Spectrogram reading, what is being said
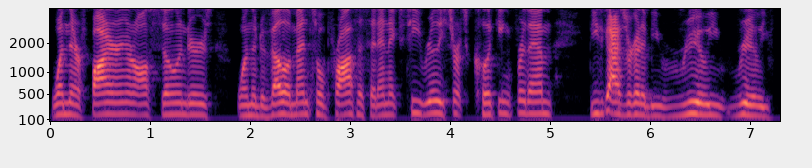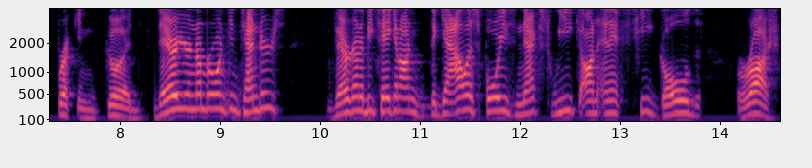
when they're firing on all cylinders, when the developmental process at NXT really starts clicking for them. These guys are going to be really, really freaking good. They're your number one contenders. They're going to be taking on the Gallus boys next week on NXT Gold Rush.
